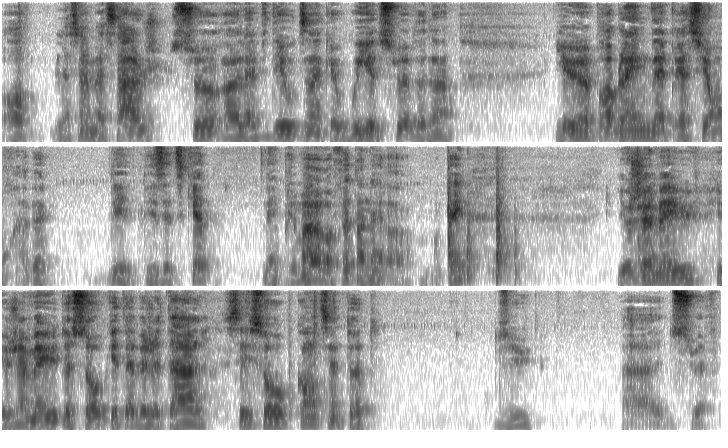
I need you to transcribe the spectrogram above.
a laissé un message sur euh, la vidéo disant que oui, il y a du Swift dedans. Il y a eu un problème d'impression avec des, étiquettes. L'imprimeur a fait une erreur. Il n'y a jamais eu, il y a jamais eu de soap qui était végétal. Ces soaps contiennent toutes du, euh, du Swift.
